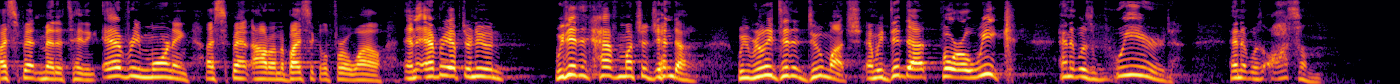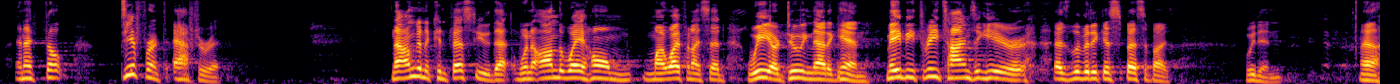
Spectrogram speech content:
I spent meditating. Every morning I spent out on a bicycle for a while. And every afternoon, we didn't have much agenda. We really didn't do much. And we did that for a week. And it was weird. And it was awesome. And I felt different after it. Now, I'm going to confess to you that when on the way home, my wife and I said, We are doing that again, maybe three times a year, as Leviticus specifies. We didn't. Yeah.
